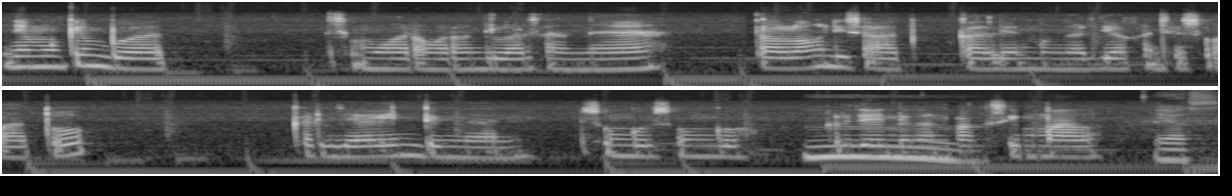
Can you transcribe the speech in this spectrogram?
ini mungkin buat semua orang-orang di luar sana tolong di saat kalian mengerjakan sesuatu kerjain dengan sungguh-sungguh kerjain dengan Hmm. maksimal Yes.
